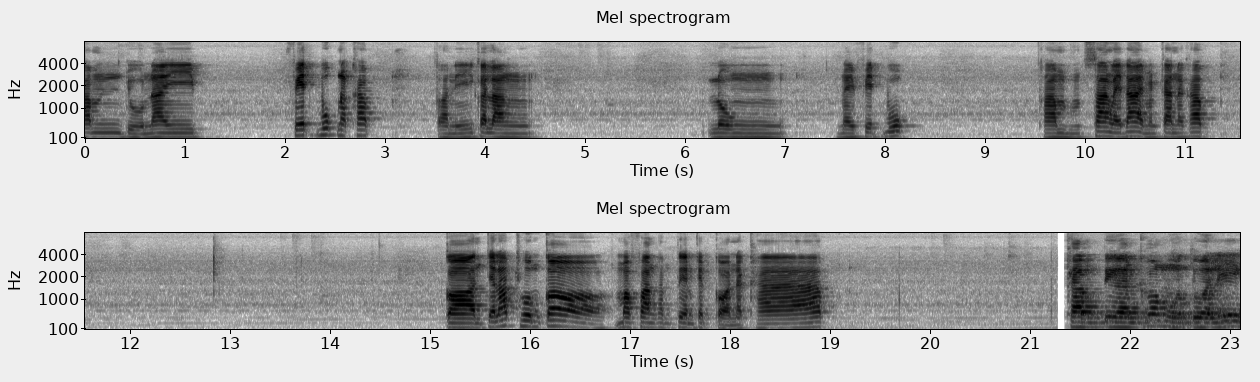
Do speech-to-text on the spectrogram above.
ทำอยู่ใน Facebook นะครับ ตอนนี้กำลัง ลงใน Facebook ทำสร้างรายได้เหมือนกันนะครับ ก่อนจะรับชมก็มาฟังคำเตือนกันก่อนนะครับคำเตือนข้อมูลตัวเลข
